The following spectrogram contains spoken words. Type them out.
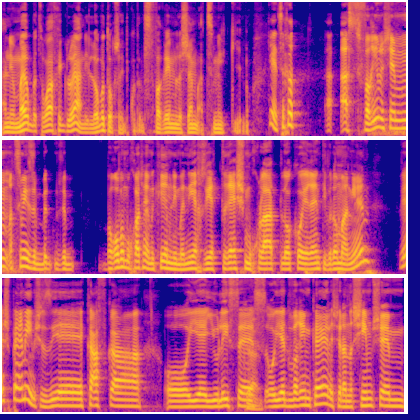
אני אומר בצורה הכי גלויה, אני לא בטוח שהייתי כותב ספרים לשם עצמי, כאילו. כן, צריך להיות, הספרים לשם עצמי זה, זה ברוב המוחלט של המקרים, אני מניח שזה יהיה טראש מוחלט, לא קוהרנטי ולא מעניין, ויש פעמים שזה יהיה קפקא, או יהיה יוליסס, כן. או יהיה דברים כאלה של אנשים שהם...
